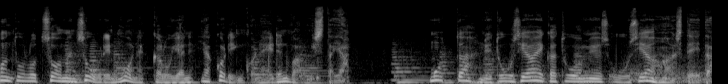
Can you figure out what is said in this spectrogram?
on tullut Suomen suurin huonekalujen ja kodinkoneiden valmistaja. Mutta nyt uusi aika tuo myös uusia haasteita.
